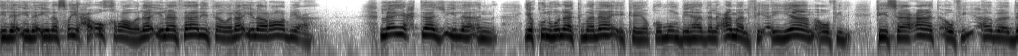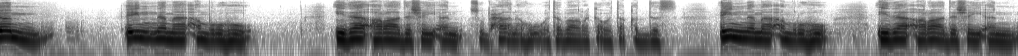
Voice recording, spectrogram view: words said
إلى إلى إلى صيحة أخرى ولا إلى ثالثة ولا إلى رابعة. لا يحتاج إلى أن يكون هناك ملائكة يقومون بهذا العمل في أيام أو في في ساعات أو في أبدا. إنما أمره إذا أراد شيئا سبحانه وتبارك وتقدس. إنما أمره إذا أراد شيئا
